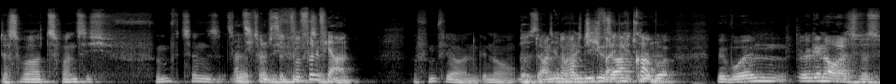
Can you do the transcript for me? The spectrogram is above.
das war 2015. äh, 2015, vor fünf Jahren. Vor fünf Jahren, genau. Und dann haben die gesagt, wir, wir wollen, äh, genau, das, das,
